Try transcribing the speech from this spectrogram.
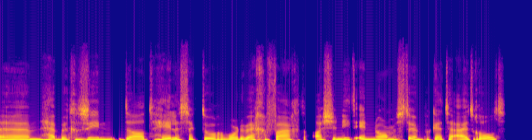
um, hebben gezien dat hele sectoren worden weggevaagd als je niet enorme steunpakketten uitrolt.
